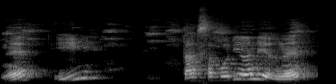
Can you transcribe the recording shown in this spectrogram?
né? E tá saboreando ele, né?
